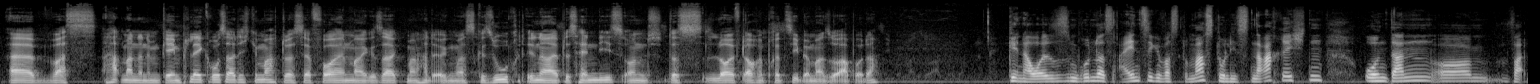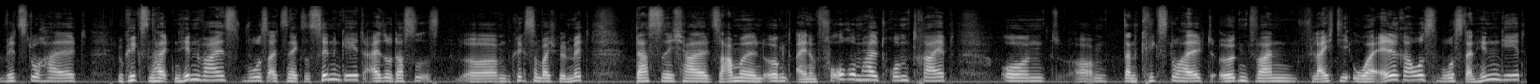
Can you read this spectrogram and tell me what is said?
Äh, was hat man dann im Gameplay großartig gemacht? Du hast ja vorhin mal gesagt, man hat irgendwas gesucht innerhalb des Handys und das läuft auch im Prinzip immer so ab, oder? Genau, das ist im Grunde das Einzige, was du machst. Du liest Nachrichten und dann ähm, willst du halt, du kriegst halt einen Hinweis, wo es als nächstes hingeht. Also, dass du, ähm, du kriegst zum Beispiel mit, dass sich halt Samuel in irgendeinem Forum halt rumtreibt und ähm, dann kriegst du halt irgendwann vielleicht die URL raus, wo es dann hingeht.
